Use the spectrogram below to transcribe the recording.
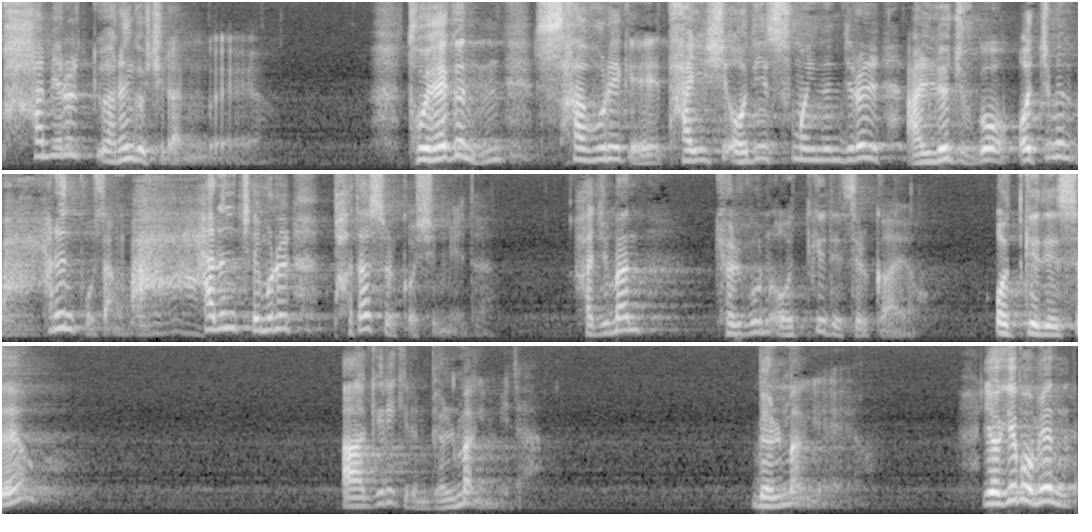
파멸을 꾀하는 것이라는 거예요. 도핵은 사울에게 다윗이 어디에 숨어 있는지를 알려주고 어쩌면 많은 보상, 많은 재물을 받았을 것입니다. 하지만 결국은 어떻게 됐을까요? 어떻게 됐어요? 악인의 길은 멸망입니다. 멸망이에요. 여기 보면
